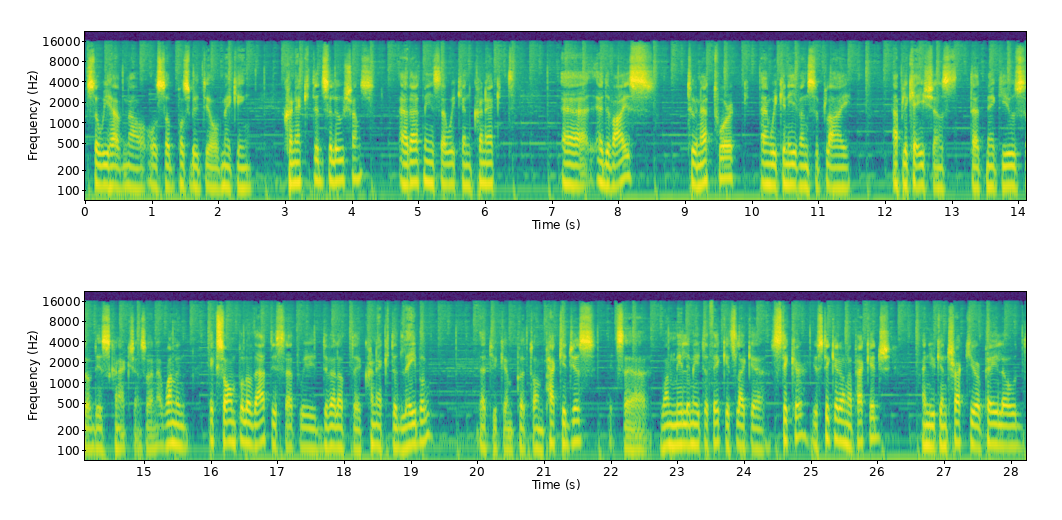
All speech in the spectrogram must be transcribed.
so we have now also possibility of making connected solutions. Uh, that means that we can connect uh, a device to a network, and we can even supply applications that make use of this connection. So, one example of that is that we developed a connected label that you can put on packages. It's a one millimeter thick. It's like a sticker. You stick it on a package, and you can track your payload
